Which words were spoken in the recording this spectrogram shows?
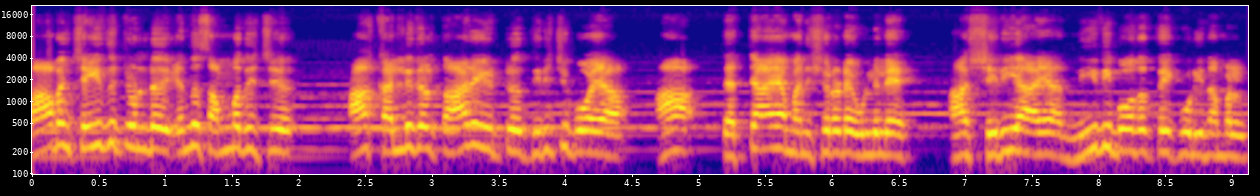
പാപം ചെയ്തിട്ടുണ്ട് എന്ന് സമ്മതിച്ച് ആ കല്ലുകൾ താഴെയിട്ട് തിരിച്ചുപോയ ആ തെറ്റായ മനുഷ്യരുടെ ഉള്ളിലെ ആ ശരിയായ നീതിബോധത്തെ കൂടി നമ്മൾ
